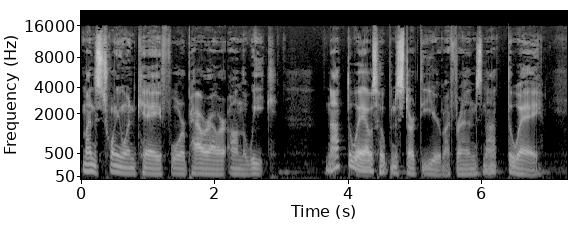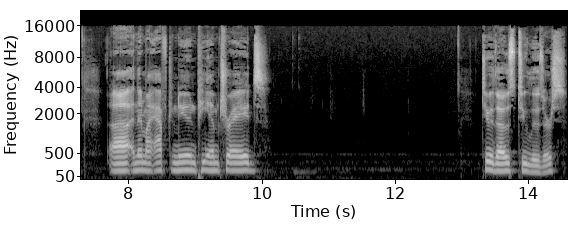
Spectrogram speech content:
minus 21k for power hour on the week. Not the way I was hoping to start the year, my friends. Not the way. Uh, and then my afternoon PM trades. Two of those, two losers.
